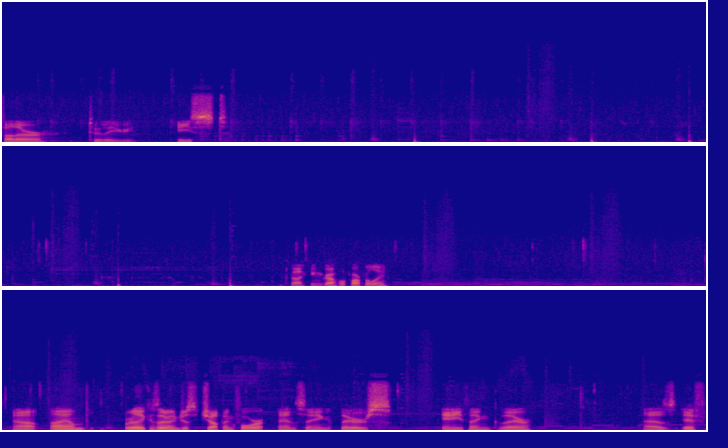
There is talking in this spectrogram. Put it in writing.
further to the east. I can grapple properly. I am really considering just jumping for it and seeing if there's anything there. As if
